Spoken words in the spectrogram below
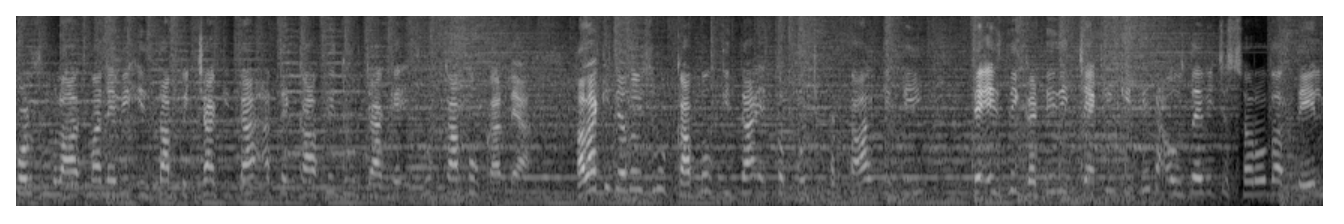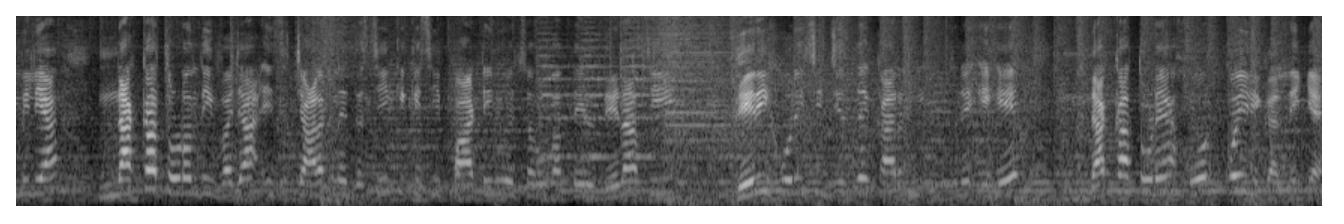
ਪੁਲਿਸ ਮੁਲਾਜ਼ਮਾਂ ਨੇ ਵੀ ਇਸ ਦਾ ਪਿੱਛਾ ਕੀਤਾ ਅਤੇ ਕਾਫੀ ਦੂਰ ਜਾ ਕੇ ਇਸ ਨੂੰ ਕਾਬੂ ਕਰ ਲਿਆ। ਹਾਲਾਂਕਿ ਜਦੋਂ ਇਸ ਨੂੰ ਕਾਬੂ ਕੀਤਾ, ਇਸ ਤੋਂ ਪੁੱਛ ਪੜਤਾਲ ਕੀਤੀ ਤੇ ਇਸ ਦੀ ਗੱਡੀ ਦੀ ਚੈਕਿੰਗ ਕੀਤੀ ਤਾਂ ਉਸ ਦੇ ਵਿੱਚ ਸਰੋਂ ਦਾ ਤੇਲ ਮਿਲਿਆ। ਨਾਕਾ ਤੋੜਨ ਦੀ ਵਜ੍ਹਾ ਇਸ ਚਾਲਕ ਨੇ ਦੱਸੀ ਕਿ ਕਿਸੇ ਪਾਰਟੀ ਨੂੰ ਇਹ ਸਰੋਂ ਦਾ ਤੇਲ ਦੇਣਾ ਸੀ। ਦੇਰੀ ਹੋ ਰਹੀ ਸੀ, ਜਿਸ ਦੇ ਕਾਰਨ ਹੀ ਉਸਨੇ ਇਹ ਨਾਕਾ ਤੋੜਿਆ, ਹੋਰ ਕੋਈ ਵੀ ਗੱਲ ਨਹੀਂ ਹੈ।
